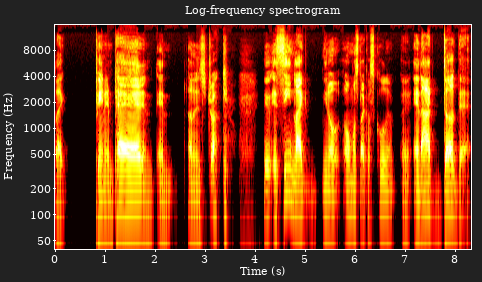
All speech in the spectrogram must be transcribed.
like pen and pad and and an instructor. It, it seemed like you know, almost like a school, en- and I dug that.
